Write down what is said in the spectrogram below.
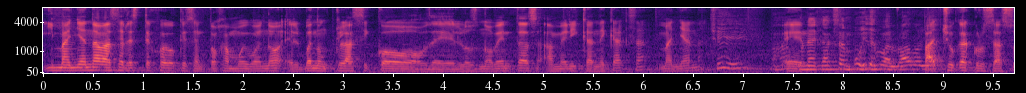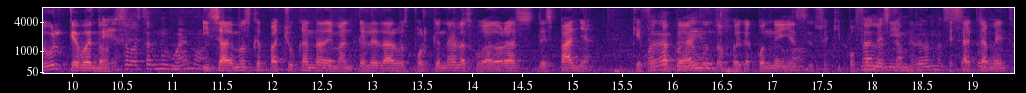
Y mañana va a ser este juego que se antoja muy bueno. el Bueno, un clásico de los noventas, América Necaxa, mañana. Sí, ajá, eh, Necaxa muy devaluado. Pachuca Cruz Azul, que bueno. Eso va a estar muy bueno. Y ¿eh? sabemos que Pachuca anda de manteles largos porque una de las jugadoras de España que fue campeón del mundo, juega con ellas en su equipo femenino. Exactamente.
